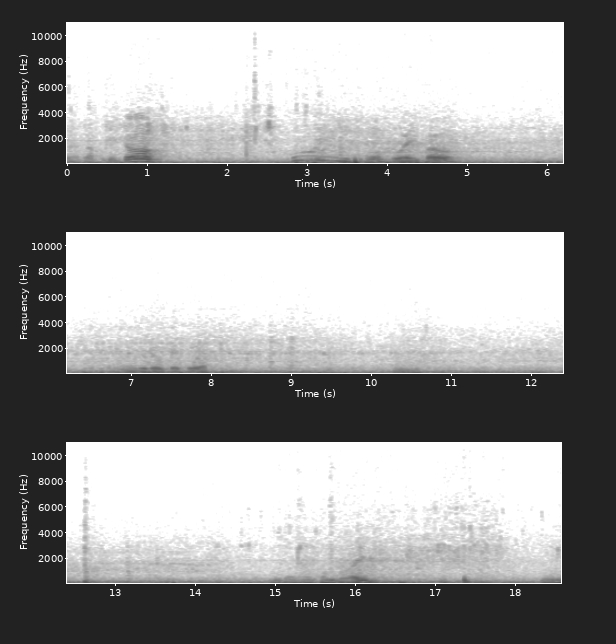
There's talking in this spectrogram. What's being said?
Sarap ito. Uy, oh, buhay pa oh. Ang gadaw ka ito ah. Ang buhay. Hmm.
